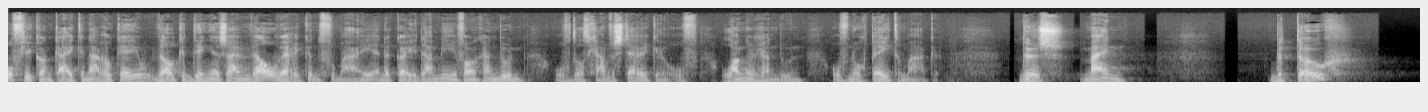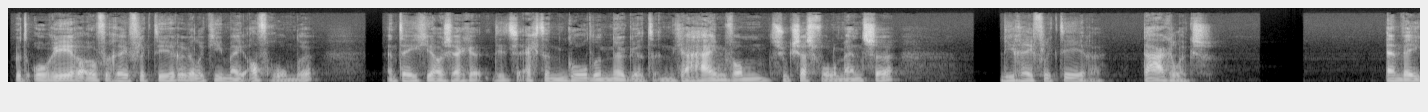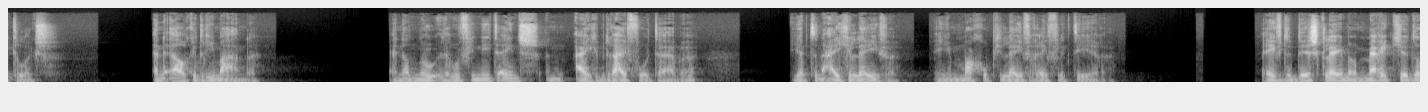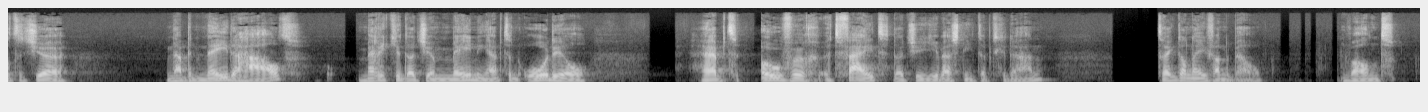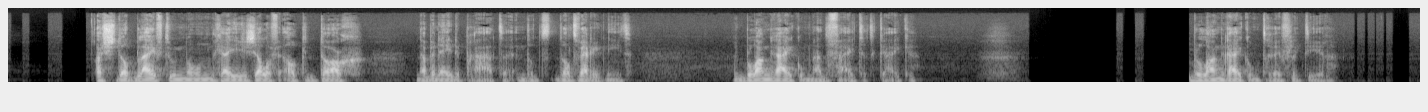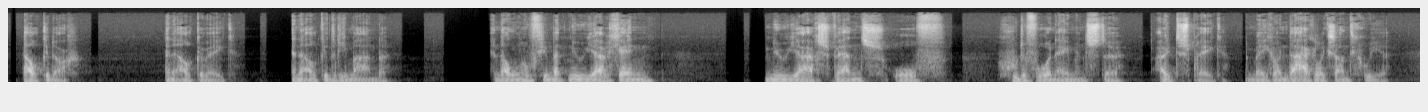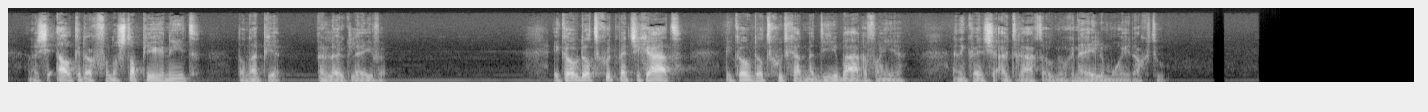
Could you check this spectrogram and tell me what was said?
Of je kan kijken naar, oké, welke dingen zijn wel werkend voor mij en dan kan je daar meer van gaan doen. Of dat gaan versterken, of langer gaan doen, of nog beter maken. Dus mijn betoog, het oreren over reflecteren, wil ik hiermee afronden. En tegen jou zeggen, dit is echt een golden nugget, een geheim van succesvolle mensen die reflecteren, dagelijks en wekelijks en elke drie maanden. En dan hoef je niet eens een eigen bedrijf voor te hebben. Je hebt een eigen leven en je mag op je leven reflecteren. Even de disclaimer: merk je dat het je naar beneden haalt? Merk je dat je een mening hebt, een oordeel hebt over het feit dat je je best niet hebt gedaan? Trek dan even aan de bel. Want als je dat blijft doen, dan ga je jezelf elke dag naar beneden praten. En dat, dat werkt niet. Het is belangrijk om naar de feiten te kijken. Belangrijk om te reflecteren. Elke dag. En elke week. En elke drie maanden. En dan hoef je met nieuwjaar geen nieuwjaarswens of goede voornemens te, uit te spreken. Dan ben je gewoon dagelijks aan het groeien. En als je elke dag van een stapje geniet, dan heb je een leuk leven. Ik hoop dat het goed met je gaat. Ik hoop dat het goed gaat met dierbaren van je. En ik wens je uiteraard ook nog een hele mooie dag toe.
